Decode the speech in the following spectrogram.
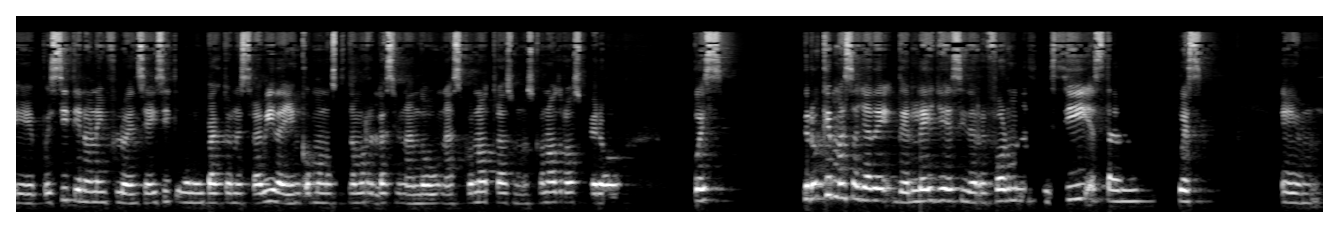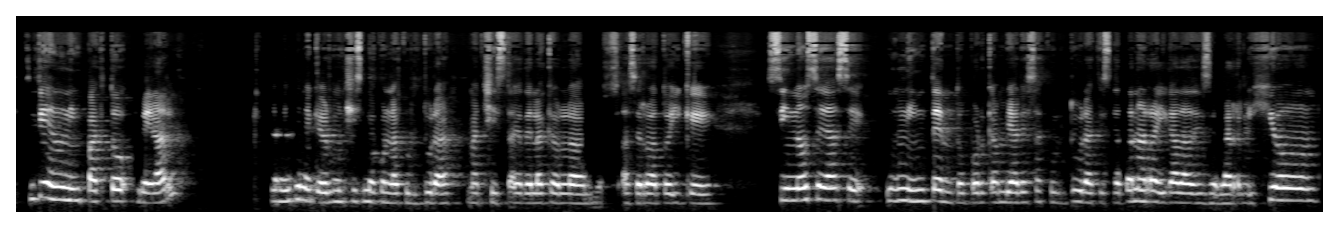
eh, pues sí tiene una influencia y sí tiene un impacto en nuestra vida y en cómo nos estamos relacionando unas con otras, unos con otros, pero pues creo que más allá de, leyes y de reformas que sí están, pues em, sí tienen un impacto real, también tiene que ver muchísimo con la cultura machista de la que hablábamos hace rato y que si no se hace un intento por cambiar esa cultura que está tan arraigada desde la religión,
